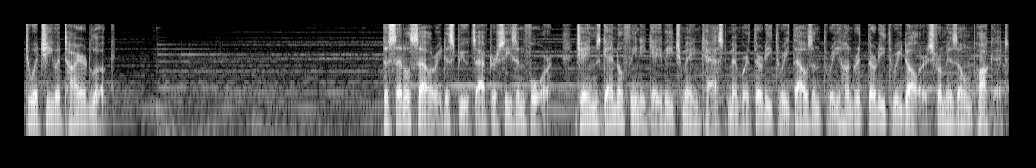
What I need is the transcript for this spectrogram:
to achieve a tired look. To settle salary disputes after season 4, James Gandolfini gave each main cast member $33,333 from his own pocket.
